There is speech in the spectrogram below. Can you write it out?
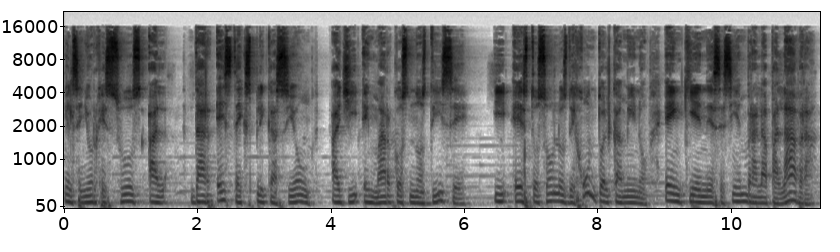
el Señor Jesús al dar esta explicación allí en Marcos nos dice, y estos son los de junto al camino, en quienes se siembra la palabra,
